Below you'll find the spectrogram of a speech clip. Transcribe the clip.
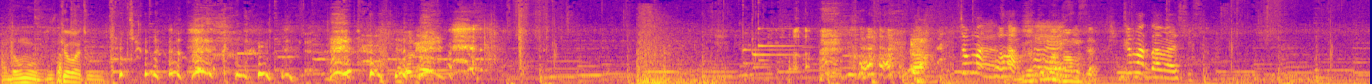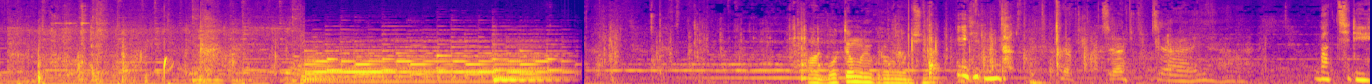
아, 너무 웃겨가지고 하면 좀만 더 하면 할수 있어. 아뭐 때문에 그런 거지? 일이 난다. 마칠이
